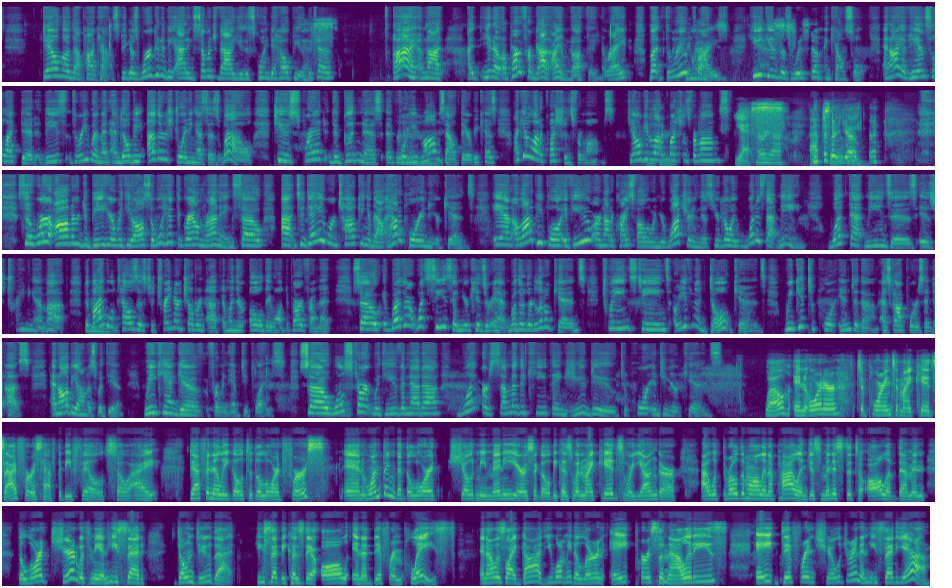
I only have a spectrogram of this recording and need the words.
download that podcast because we're going to be adding so much value that's going to help you yes. because I am not, I, you know, apart from God, I am nothing, right? But through Amen. Christ, He yes. gives us wisdom and counsel. And I have hand selected these three women, and there'll be others joining us as well to spread the goodness uh, for mm-hmm. you moms out there because I get a lot of questions from moms. Do y'all get mm-hmm. a lot of mm-hmm. questions from moms? Yes. Oh, yeah. Absolutely. yep. So we're honored to be here with you all. So we'll hit the ground running. So uh, today we're talking about how to pour into your kids. And a lot of people, if you are not a Christ follower and you're watching this, you're going, what does that mean? What that means is, is training them up. The mm. Bible tells us to train our children up. And when they're old, they won't depart from it. So whether what season your kids are in, whether they're little kids, tweens, teens, or even adult kids, we get to pour into them as God pours into us. And I'll be honest with you we can't give from an empty place. So we'll start with you, Vonetta. What are some of the key things you do to pour into your kids? Well, in order to pour into my kids, I first have to be filled. So I definitely go to the Lord first. And one thing that the Lord showed me many years ago, because when my kids were younger, I would throw them all in a pile and just minister to all of them. And the Lord shared with me, and He said, Don't do that. He said, because they're all in a different place. And I was like, God, you want me to learn eight personalities, eight different children? And he said, Yeah.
